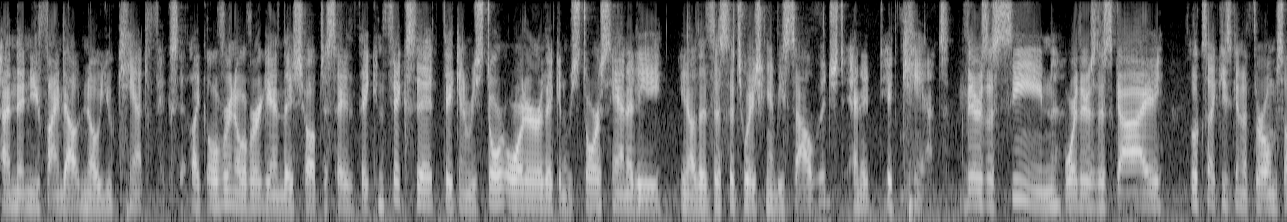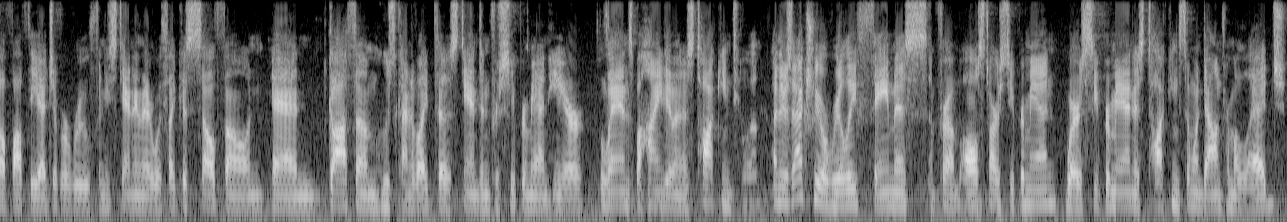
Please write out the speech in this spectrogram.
And then you find out, no, you can't fix it. Like over and over again, they show up to say that they can fix it, they can restore order, they can restore sanity, you know, that this situation can be salvaged, and it, it can't. There's a scene where there's this guy looks like he's going to throw himself off the edge of a roof and he's standing there with like his cell phone and gotham who's kind of like the stand-in for superman here lands behind him and is talking to him and there's actually a really famous from all-star superman where superman is talking someone down from a ledge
